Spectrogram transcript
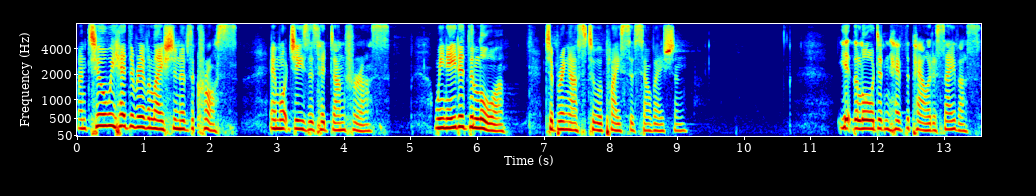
Until we had the revelation of the cross and what Jesus had done for us, we needed the law to bring us to a place of salvation. Yet the law didn't have the power to save us.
